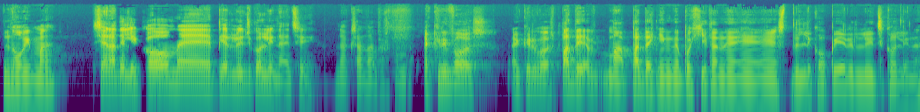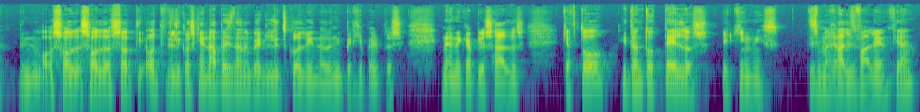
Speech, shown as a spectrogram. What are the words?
νόημα. Σε ένα τελικό με Πιέρ Λουίτζι Κολίνα, έτσι, να ξαναφερθούμε. Ακριβώς. Ακριβώς. Πάντα, μα πάντα εκείνη την εποχή ήταν στον τελικό Πιέρ Λουίτζι Κολίνα. Ό,τι τελικός και να παίζει ήταν ο Πιέρ Λουίτζι Κολίνα. Δεν υπήρχε περίπτωση να είναι κάποιος άλλος. Και αυτό ήταν το τέλος εκείνης της μεγάλης Βαλένθια.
